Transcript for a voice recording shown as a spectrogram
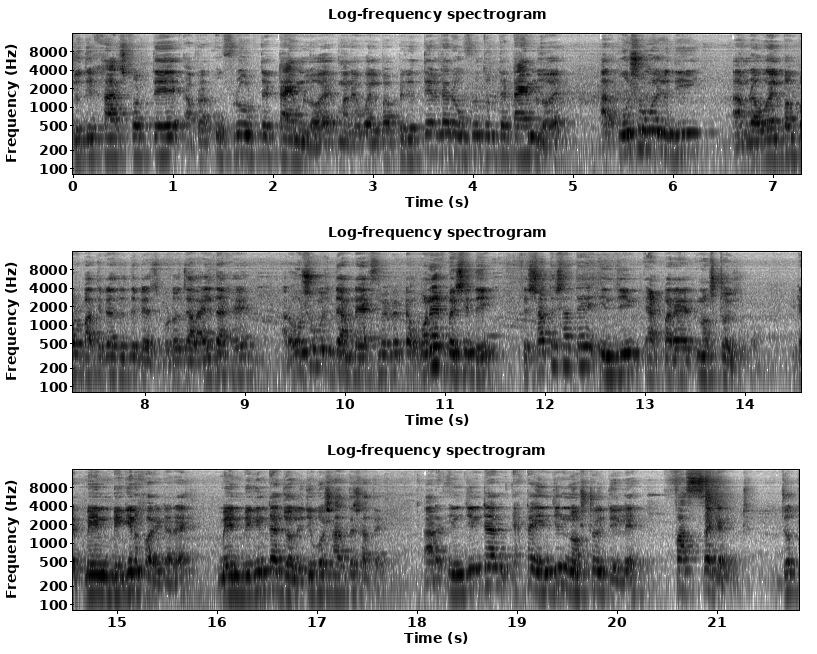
যদি কাজ করতে আপনার উপরে উঠতে টাইম লয় মানে অয়েল পাম্পে যদি তেলটারে উপরে তুলতে টাইম লয়, আর ওই সময় যদি আমরা অয়েল পাম্পের বাতিটা যদি ড্যাশবোর্ডে জ্বালাই থাকে আর ওই সময় যদি আমরা অ্যাক্সিলেটারটা অনেক বেশি দিই, তো সাথে সাথে ইঞ্জিন একবারে নষ্ট হয়ে যাব। এটা মেন বিগিন হয় এটারে। মেন বিগিনটা জ্বলে যাব সাথে সাথে। আর ইঞ্জিনটা একটা ইঞ্জিন নষ্ট হইতে হইলে ফার্স্ট সেকেন্ড যত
